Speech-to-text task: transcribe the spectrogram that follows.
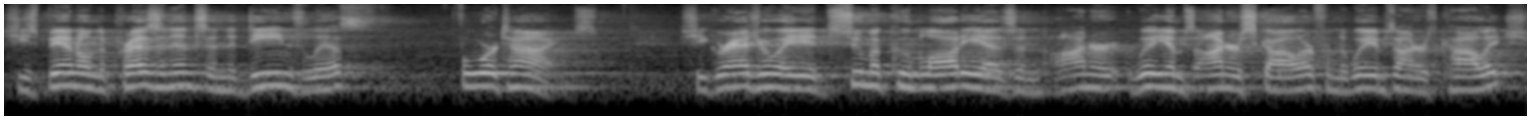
She's been on the president's and the dean's list four times. She graduated summa cum laude as an honor, Williams Honor Scholar from the Williams Honors College.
